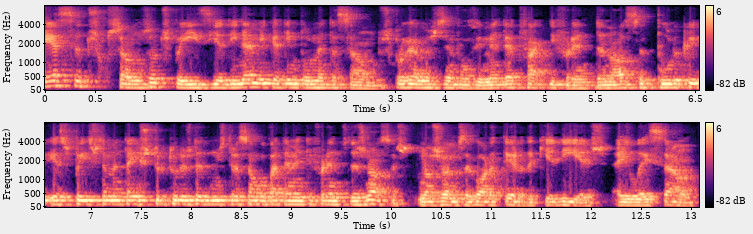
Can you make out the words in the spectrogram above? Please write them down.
essa discussão nos outros países e a dinâmica de implementação dos programas de desenvolvimento é de facto diferente da nossa, porque esses países também têm estruturas de administração completamente diferentes das nossas. Nós vamos agora ter daqui a dias a eleição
